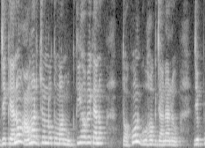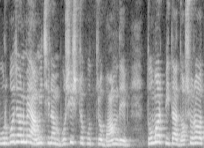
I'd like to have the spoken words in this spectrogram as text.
যে কেন? আমার জন্য তোমার মুক্তি হবে কেন? তখন গুহক জানালো যে, পূর্বজন্মে আমি ছিলাম বশিষ্ঠ পুত্র বামদেব। তোমার পিতা দশরথ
